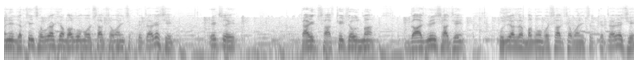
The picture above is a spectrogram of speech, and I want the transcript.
અને દક્ષિણ સૌરાષ્ટ્રના ભાગોમાં વરસાદ થવાની શક્યતા રહેશે એટલે તારીખ સાતથી ચૌદમાં ગાજવીજ સાથે ગુજરાતના ભાગોમાં વરસાદ થવાની શક્યતા રહે છે.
